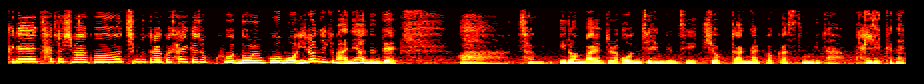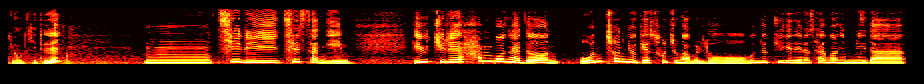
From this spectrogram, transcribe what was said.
그래, 차 조심하고 친구들하고 사이가 좋고 놀고 뭐 이런 얘기 많이 하는데 아, 참 이런 말들 언제 했는지 기억도 안 날 것 같습니다. 빨리 그날이 오기를. 음, 7274님. 일주일에 한 번 하던 온천욕의 소중함을 너무 느끼게 되는 상황입니다.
